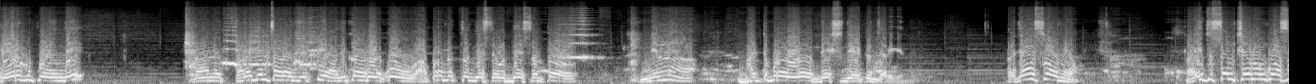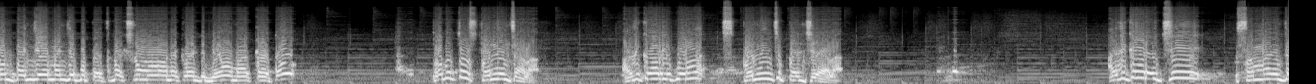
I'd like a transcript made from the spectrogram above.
పేరుకుపోయింది. దాన్ని తొలగించాలని చెప్పి అధికారులకు అప్రమత్తం చేసే ఉద్దేశంతో నిన్న భట్టిపురంలో దీక్ష చేయటం జరిగింది. ప్రజాస్వామ్యం రైతు సంక్షేమం కోసం పనిచేయమని చెప్పి ప్రతిపక్షంలో ఉన్నటువంటి మేము మాట్లాడటం ప్రభుత్వం స్పందించాలా? అధికారులు కూడా స్పందించి పనిచేయాలా? అధికారి వచ్చి సంబంధిత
